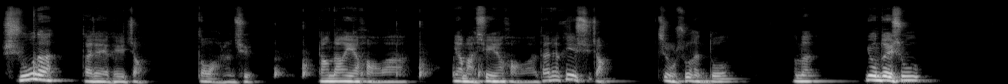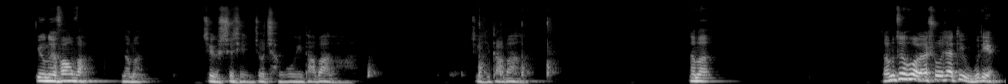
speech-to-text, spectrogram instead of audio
书呢，大家也可以找到网上去，当当也好啊，亚马逊也好啊，大家可以去找这种书很多。那么用对书，用对方法，那么。这个事情就成功一大半了啊，就一大半了。那么，咱们最后来说一下第五点：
